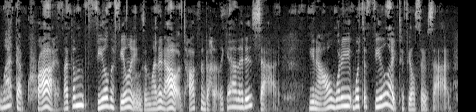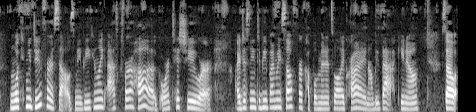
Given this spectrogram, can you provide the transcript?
let them cry. Let them feel the feelings and let it out and talk to them about it. Like, yeah, that is sad. You know, what are you, what's it feel like to feel so sad? And what can we do for ourselves? Maybe you can like ask for a hug or a tissue or I just need to be by myself for a couple minutes while I cry and I'll be back, you know? So,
